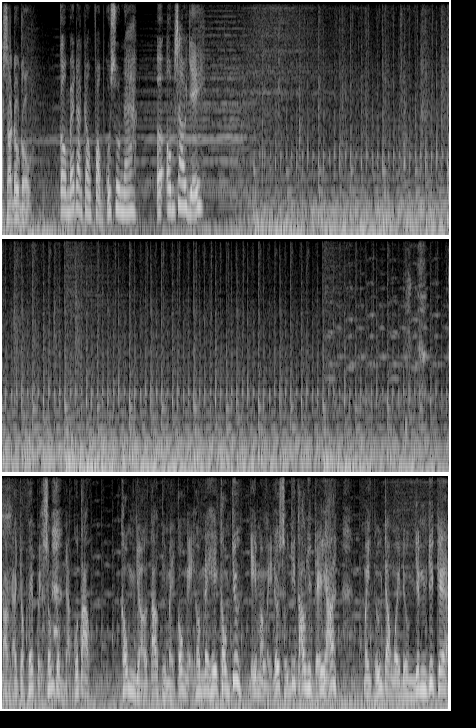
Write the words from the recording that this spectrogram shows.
Asa Asa đâu rồi? Con bé đang trong phòng của Suna. Ờ ông sao vậy? Tao đã cho phép mày sống trong nhà của tao. Không nhờ tao thì mày có ngày hôm nay hay không chứ? Vậy mà mày đối xử với tao như vậy hả? Mày thử ra ngoài đường nhìn cái kìa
